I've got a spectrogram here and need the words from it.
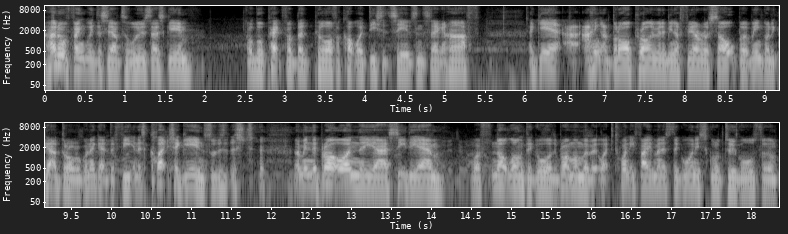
I don't think we deserve to lose this game. Although Pickford did pull off a couple of decent saves in the second half. Again, I think a draw probably would have been a fair result, but we ain't going to get a draw. We're going to get a defeat, and it's Klich again. So this, this I mean, they brought on the uh, CDM with not long to go. They brought him on with about like 25 minutes to go, and he scored two goals for them.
